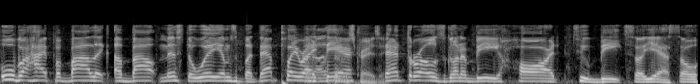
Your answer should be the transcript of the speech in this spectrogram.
uber hyperbolic about Mr. Williams, but that play right no, there, crazy. that throw is going to be hard to beat. So yeah, so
